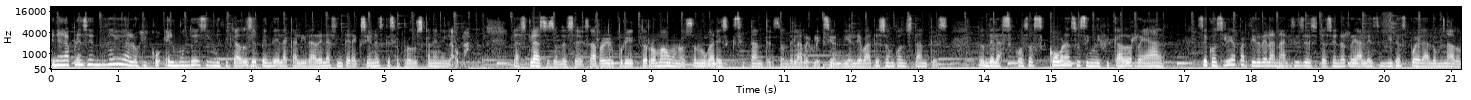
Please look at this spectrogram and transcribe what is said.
En el aprendizaje dialógico, el mundo de significados depende de la calidad de las interacciones que se produzcan en el aula. Las clases donde se desarrolla el proyecto Roma 1 son lugares excitantes, donde la reflexión y el debate son constantes, donde las cosas cobran su significado real. Se construye a partir del análisis de situaciones reales vividas por el alumnado,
